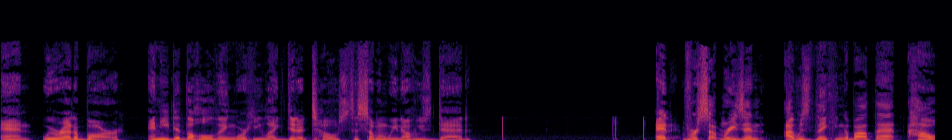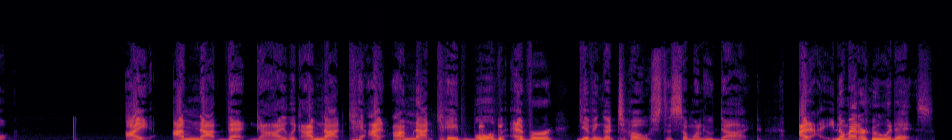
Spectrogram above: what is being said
and we were at a bar, and he did the whole thing where he like did a toast to someone we know who's dead. And for some reason, I was thinking about that. How I I'm not that guy. Like I'm not ca- I, I'm not capable of ever giving a toast to someone who died. I, no matter who it is.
